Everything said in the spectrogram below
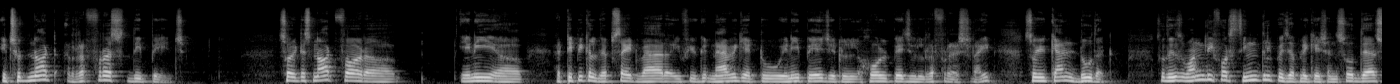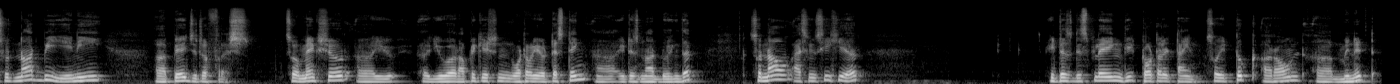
it should not refresh the page so it is not for uh, any uh, a typical website where if you navigate to any page it will whole page will refresh right so you can do that so this is only for single page application so there should not be any uh, page refresh. So make sure uh, you, uh, your application, whatever you're testing, it is not doing that. So now as you see here, it is displaying the total time. So it took around a minute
